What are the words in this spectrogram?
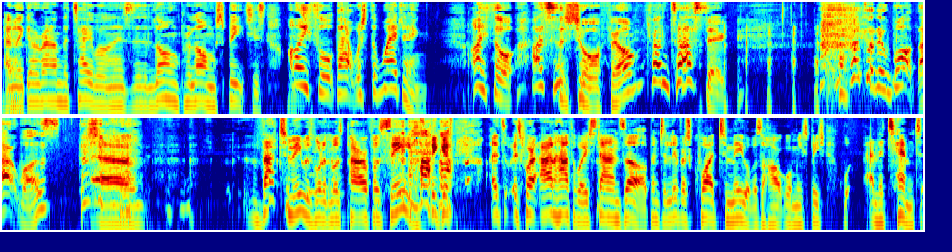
and yeah. they go around the table and there's the long, prolonged speeches. I thought that was the wedding. I thought that's a short film, fantastic. I don't know what that was. Um, that to me was one of the most powerful scenes because it's, it's where Anne Hathaway stands up and delivers quite to me what was a heartwarming speech, an attempt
